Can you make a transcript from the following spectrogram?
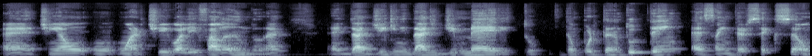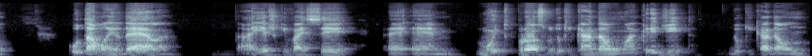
é, tinha um, um, um, artigo ali falando, né, é, da dignidade de mérito. Então, portanto, tem essa intersecção. O tamanho dela, aí acho que vai ser é, muito próximo do que cada um acredita, do que cada um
